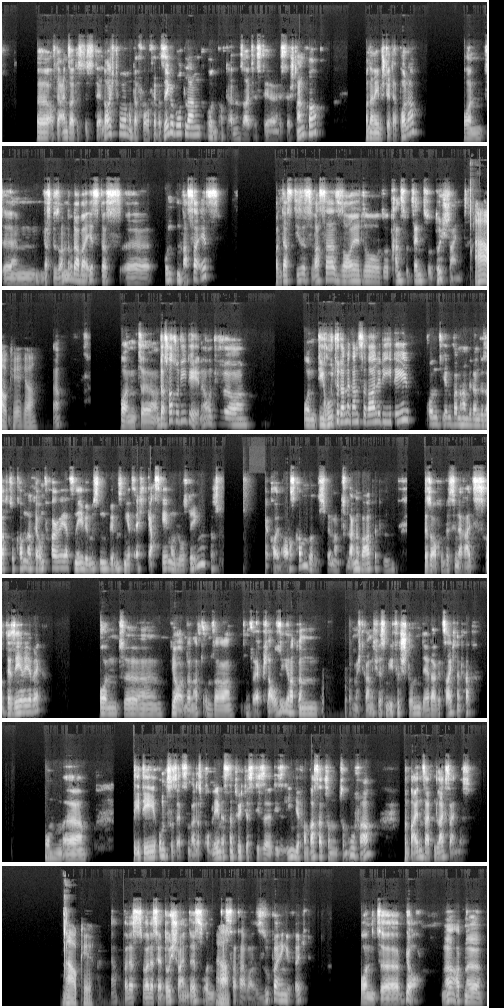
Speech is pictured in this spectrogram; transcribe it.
Äh, auf der einen Seite ist es der Leuchtturm und davor fährt das Segelboot lang und auf der anderen Seite ist der, ist der Strandkorb. Und daneben steht der Poller. Und ähm, das Besondere dabei ist, dass äh, unten Wasser ist und dass dieses Wasser soll so, so transluzent, so durchscheinend Ah, okay, ja. ja. Und, äh, und das war so die Idee, ne? Und, diese, und die Route dann eine ganze Weile, die Idee. Und irgendwann haben wir dann gesagt, so komm, nach der Umfrage jetzt, nee, wir müssen, wir müssen jetzt echt Gas geben und loslegen, dass der Coin rauskommt, sonst, wenn man zu lange wartet, dann ist auch ein bisschen der Reiz der Serie weg. Und äh, ja, und dann hat unser, unser Herr Klausi hat dann, ich möchte gar nicht wissen, wie viele Stunden der da gezeichnet hat, um äh, die Idee umzusetzen. Weil das Problem ist natürlich, dass diese, diese Linie vom Wasser zum, zum Ufer von beiden Seiten gleich sein muss. Ah, okay. Ja, weil, das, weil das ja durchscheinend ist. Und Ja. das hat er aber super hingekriegt. Und äh, ja, ne, hat eine,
